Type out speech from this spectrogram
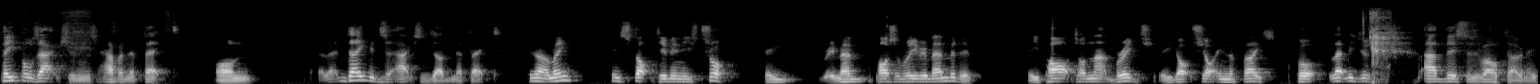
people's actions have an effect on. David's actions had an effect. You know what I mean? He stopped him in his truck. He remember, possibly remembered him. He parked on that bridge. He got shot in the face. But let me just add this as well, Tony.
